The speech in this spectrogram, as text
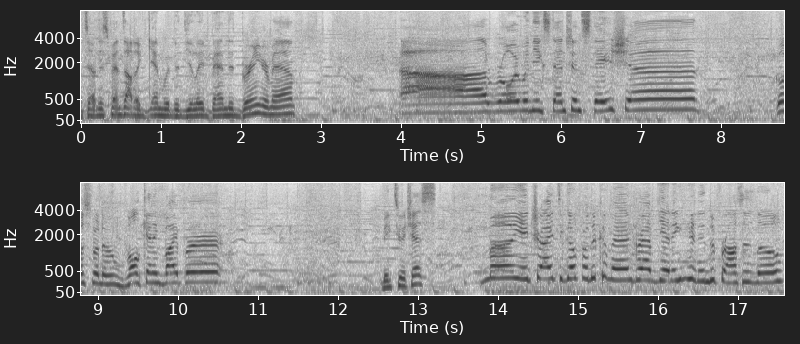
Let's see how this pans out again with the delayed bandit bringer, man. Ah, Roy with the extension station. Goes for the volcanic viper. Big 2HS. Mugi trying to go for the command grab, getting hit in the process though.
